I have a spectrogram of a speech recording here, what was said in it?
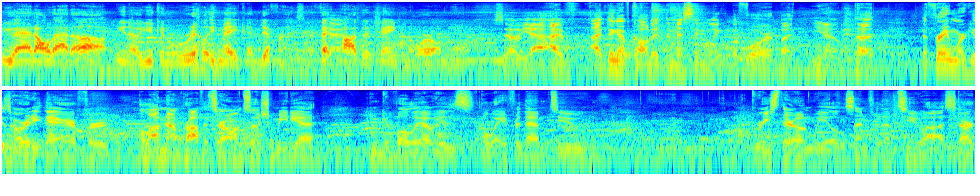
you add all that up, you know, you can really make a difference and affect Yeah. positive change in the world. You know? So yeah, I've I think I've called it the missing link before, but you know the the framework is already there for a lot of nonprofits are on social media, and Givolio is a way for them to grease their own wheels and for them to uh, start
